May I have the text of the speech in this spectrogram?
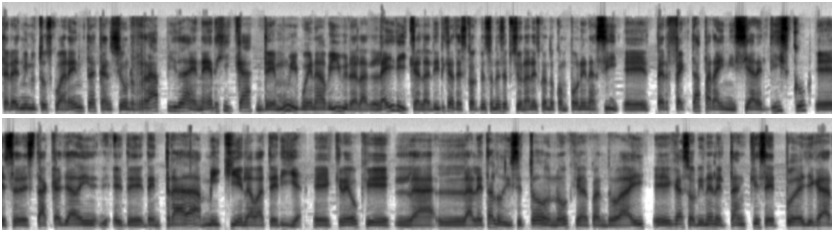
3 minutos 40, canción rápida, enérgica, de muy buena vibra. Las líricas, las líricas de Scorpion son excepcionales cuando componen así. Eh, perfecta para iniciar el disco. Eh, se destaca ya de, de, entrada a Mickey en la batería. Eh, creo que la, la, letra lo dice todo, ¿no? Que cuando hay eh, gasolina en el tanque se puede llegar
